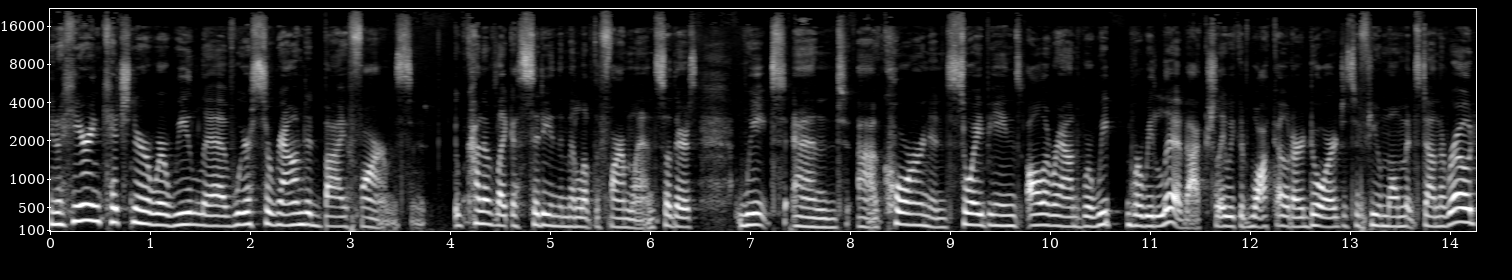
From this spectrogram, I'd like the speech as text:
You know, here in Kitchener, where we live, we're surrounded by farms, kind of like a city in the middle of the farmland. So there's wheat and uh, corn and soybeans all around where we where we live. Actually, we could walk out our door just a few moments down the road,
